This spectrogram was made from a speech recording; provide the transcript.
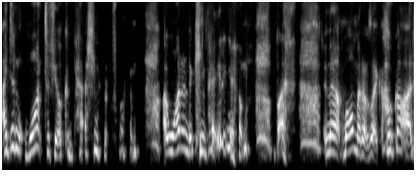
I didn't want to feel compassionate for him. I wanted to keep hating him. But in that moment, I was like, oh God,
